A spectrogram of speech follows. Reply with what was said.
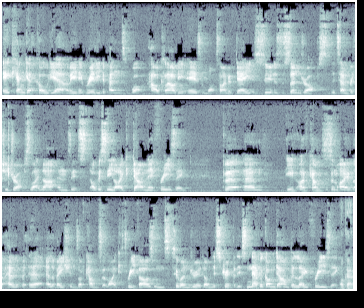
It can get cold, yeah. I mean, it really depends what how cloudy it is and what time of day. As soon as the sun drops, the temperature drops like that, and it's obviously like down near freezing. But um, I've come to some higher uh, elevations. I've come to like three thousand two hundred on this trip, but it's never gone down below freezing Okay.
